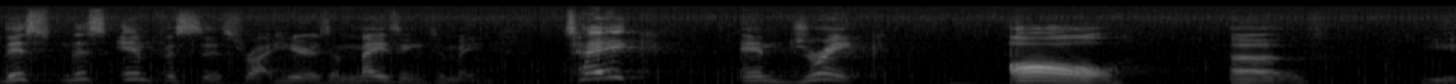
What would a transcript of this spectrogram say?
This, this emphasis right here is amazing to me. Take and drink all of you.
